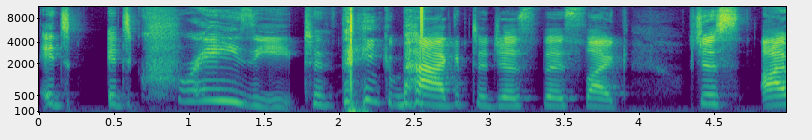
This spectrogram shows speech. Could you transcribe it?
it's it's crazy to think back to just this like just I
